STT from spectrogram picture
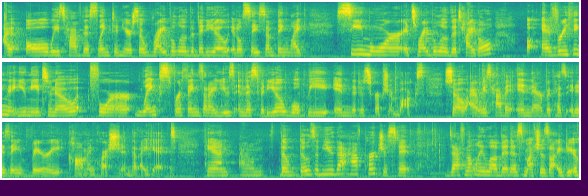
I always have this linked in here. So right below the video, it'll say something like, see more. It's right below the title. Everything that you need to know for links for things that I use in this video will be in the description box. So I always have it in there because it is a very common question that I get. And um, the, those of you that have purchased it definitely love it as much as I do.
